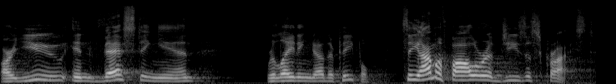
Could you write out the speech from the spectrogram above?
Are you investing in relating to other people? See, I'm a follower of Jesus Christ.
